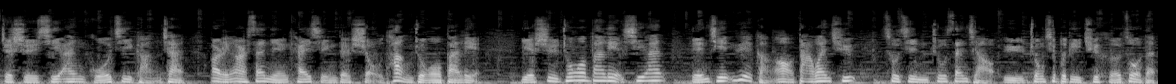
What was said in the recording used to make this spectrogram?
这是西安国际港站二零二三年开行的首趟中欧班列，也是中欧班列西安连接粤港澳大湾区、促进珠三角与中西部地区合作的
